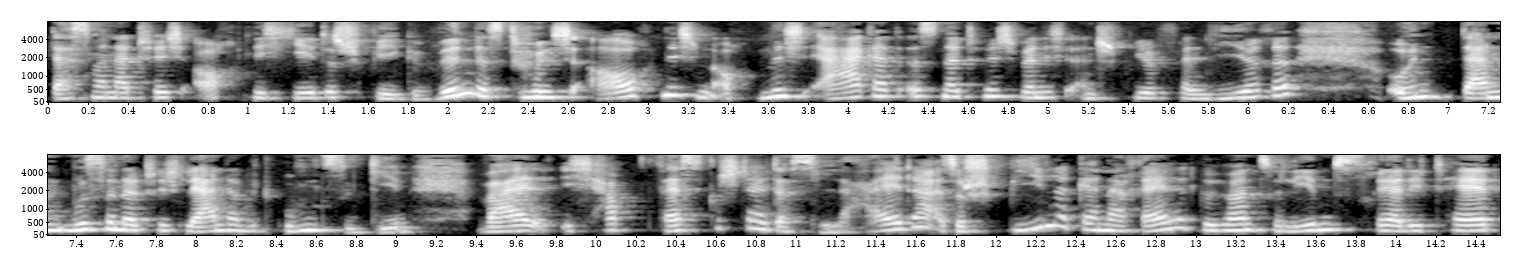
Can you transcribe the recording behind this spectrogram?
dass man natürlich auch nicht jedes Spiel gewinnt. Das tue ich auch nicht und auch mich ärgert es natürlich, wenn ich ein Spiel verliere. Und dann muss man natürlich lernen, damit damit umzugehen, weil ich habe festgestellt, dass leider, also Spiele generell gehören zur Lebensrealität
